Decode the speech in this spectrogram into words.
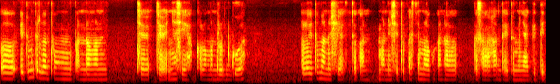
eh, itu tergantung pandangan cewek ceweknya sih ya. Kalau menurut gua lo itu manusia gitu kan. Manusia itu pasti melakukan hal kesalahan entah itu menyakiti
